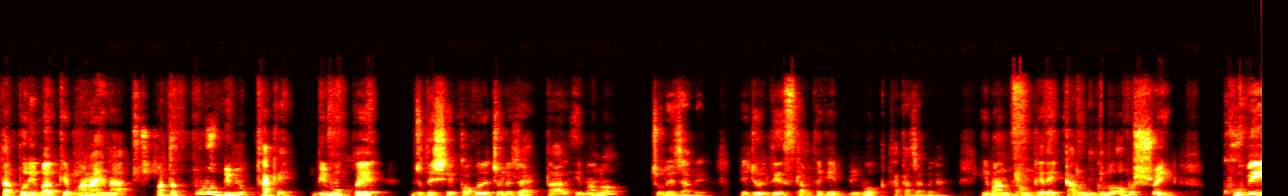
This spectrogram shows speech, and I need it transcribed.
তার পরিবারকে মানায় না, অর্থাৎ পুরো বিমুখ থাকে। বিমুখ হয়ে যদি সে কবরে চলে যায়, তার ইমানও চলে যাবে। এই জন্য ইসলাম থেকে বিমুখ থাকা যাবে না। ইমান ভঙ্গের এই কারণগুলো অবশ্যই খুবই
